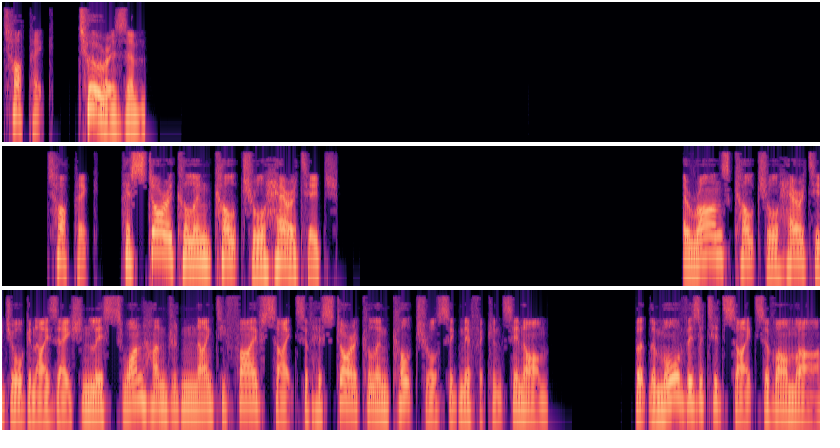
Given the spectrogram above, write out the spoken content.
Topic: Tourism. Topic: Historical and cultural heritage. Iran's Cultural Heritage Organization lists 195 sites of historical and cultural significance in Om. But the more visited sites of Om are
